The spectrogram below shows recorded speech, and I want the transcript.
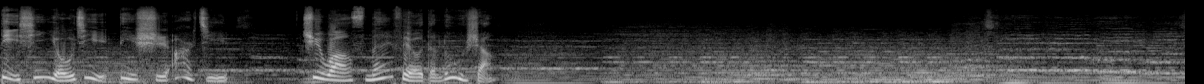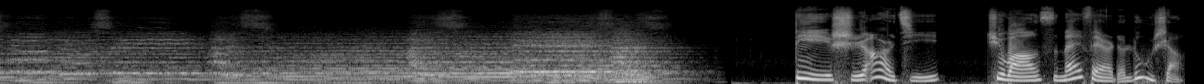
地心游记》第十二集，《去往 Snæfell 的路上》。第十二集，《去往 Snæfell 的路上》。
